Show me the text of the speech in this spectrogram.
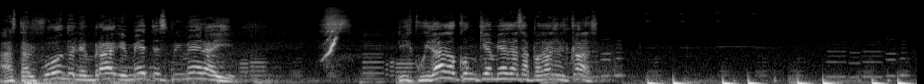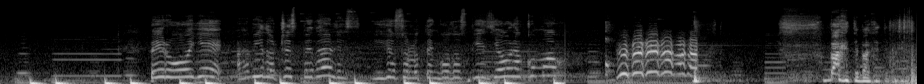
Hasta el fondo el embrague. Metes primero ahí. Y cuidado con que me hagas apagar el carro. Pero oye, ha habido tres pedales y yo solo tengo dos pies y ahora ¿cómo hago? Bájate, bájate, bájate.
